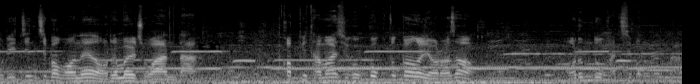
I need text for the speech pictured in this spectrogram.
우리 찐찌버거는 얼음을 좋아한다. 커피 다 마시고 꼭 뚜껑을 열어서 얼음도 같이 먹는다.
